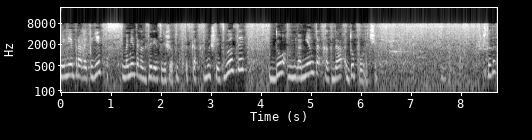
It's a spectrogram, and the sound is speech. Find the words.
мы имеем право это есть с момента, как зарезали живот, как вышли звезды, до момента, когда до полночи. Что-то?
